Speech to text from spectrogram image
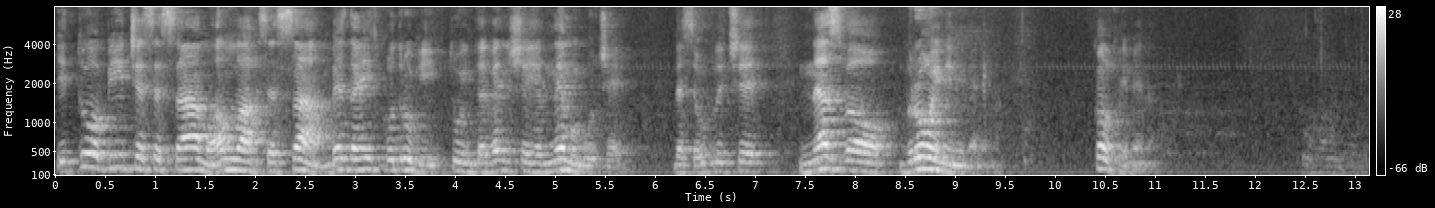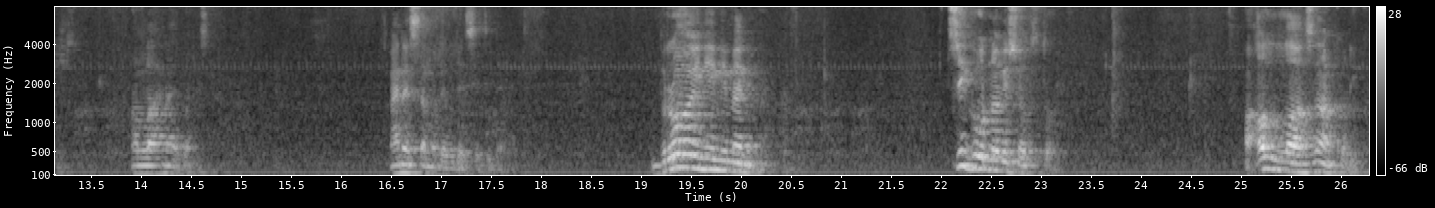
I to biće se samo, Allah se sam, bez da itko drugi tu interveniše, jer nemoguće da se upliče, nazvao brojnim imenima. Koliko imena? Allah najbolje zna. A ne samo 99 brojnim imenima. Sigurno više od sto. A Allah zna koliko.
